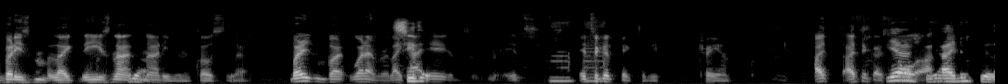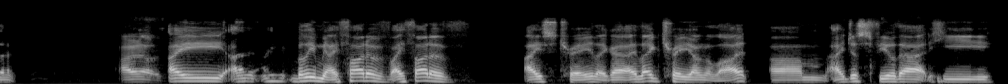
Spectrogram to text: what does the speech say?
But he's like he's not Yeah. not even close to that. But but whatever. Like See, I, the- it's it's it's a good pick to me, Trae Young. I I think I Yeah, stole. yeah, I do feel that. I, I don't know. I, I, I believe me. I thought of I thought of Ice Trae. Like I, I like Trae Young a lot. Um, I just feel that he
